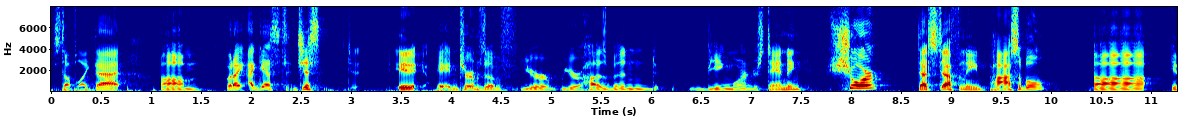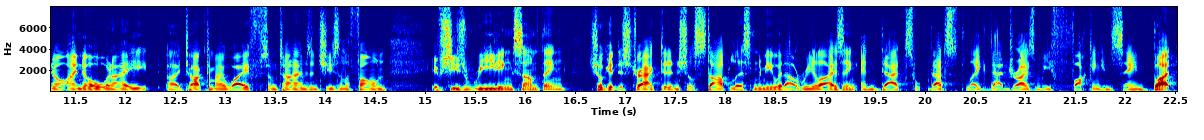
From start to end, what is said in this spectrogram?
stuff like that. Um, but I, I guess just it, in terms of your your husband being more understanding, sure, that's definitely possible. Uh, you know, I know when I I talk to my wife sometimes and she's on the phone, if she's reading something, she'll get distracted and she'll stop listening to me without realizing, and that's that's like that drives me fucking insane. But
